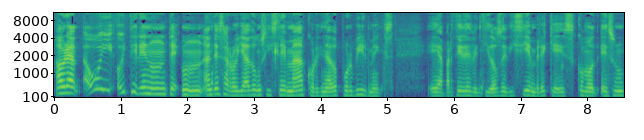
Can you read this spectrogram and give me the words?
Ahora, hoy, hoy tienen un, han desarrollado un sistema coordinado por Birmex eh, a partir del 22 de diciembre, que es como es un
